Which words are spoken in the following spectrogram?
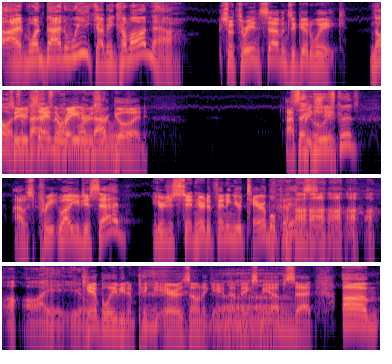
I had one bad week. I mean, come on now. So three and seven's a good week. No, so you're bad- saying the one- one Raiders bad are week. good. I Saying appreciate is good? I was pre. Well, you just said you're just sitting here defending your terrible picks. I hate you. Can't believe you didn't pick the Arizona game. That makes me upset. Um,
